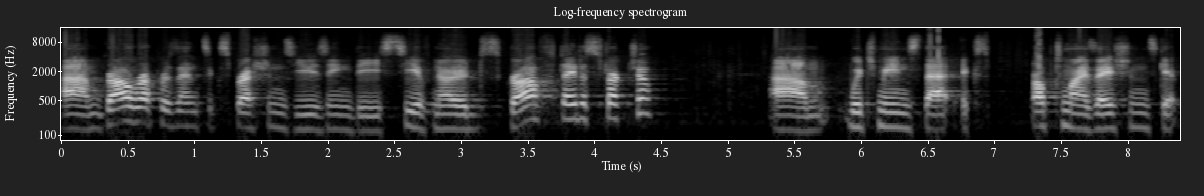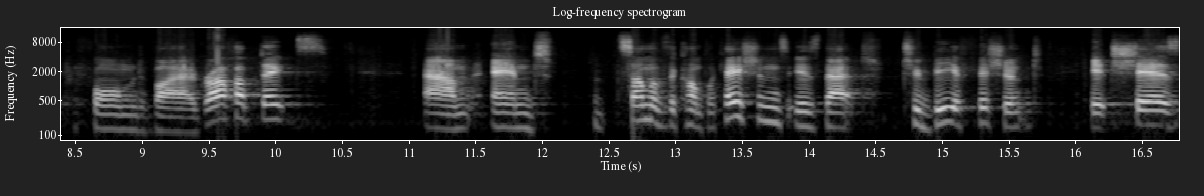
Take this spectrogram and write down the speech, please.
um, Graal represents expressions using the sea of nodes graph data structure, um, which means that optimizations get performed via graph updates. Um, and some of the complications is that to be efficient, it shares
